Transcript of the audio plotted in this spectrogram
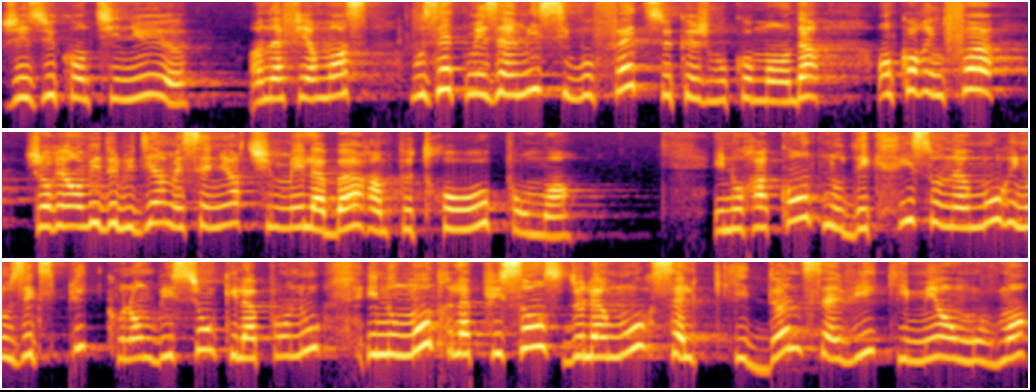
Jésus continue euh, en affirmant, Vous êtes mes amis si vous faites ce que je vous commande. Encore une fois, j'aurais envie de lui dire, mais Seigneur, tu mets la barre un peu trop haut pour moi. Il nous raconte, nous décrit son amour, il nous explique l'ambition qu'il a pour nous, il nous montre la puissance de l'amour, celle qui donne sa vie, qui met en mouvement,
